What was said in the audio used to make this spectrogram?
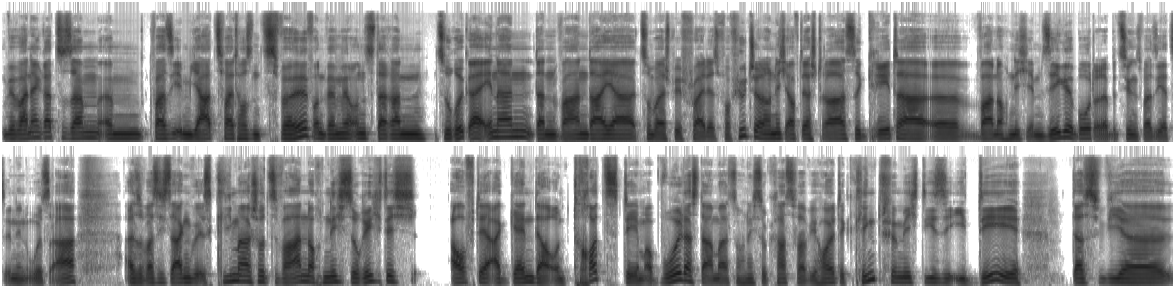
Wir waren ja gerade zusammen ähm, quasi im Jahr 2012 und wenn wir uns daran zurückerinnern, dann waren da ja zum Beispiel Fridays for Future noch nicht auf der Straße, Greta äh, war noch nicht im Segelboot oder beziehungsweise jetzt in den USA. Also was ich sagen will, ist, Klimaschutz war noch nicht so richtig auf der Agenda. Und trotzdem, obwohl das damals noch nicht so krass war wie heute, klingt für mich diese Idee, dass wir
